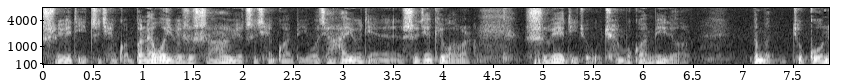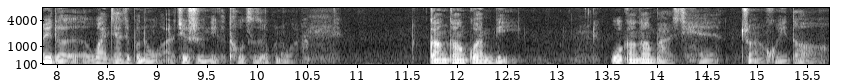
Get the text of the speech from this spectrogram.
十月底之前关，本来我以为是十二月之前关闭，我想还有点时间可以玩玩。十月底就全部关闭掉了，那么就国内的玩家就不能玩了，就是那个投资者不能玩。刚刚关闭，我刚刚把钱转回到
